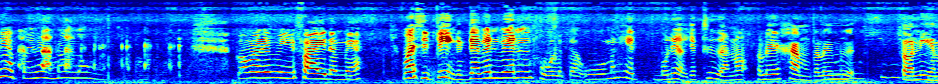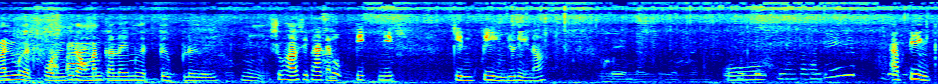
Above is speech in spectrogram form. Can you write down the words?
เนี่ยไปแม่มาลง ก็มันได้มีไฟนะแม่ ว่าสิปิ้งตั้งแต่เว้นเว้นๆผูแล้วก็อู้มันเห็ดบ่เหลียวจักเถื่อเนาะก็เลยค่ำก็เลยมืด ตอนนี้มันมืดฝนพี่น้องมันก็เลยมืดตึบเลยนี่ช่วงเฮาสิพากันปิกนิกกินปิ้งอยู่นี่เนาะโอ้อะปิ้งไป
